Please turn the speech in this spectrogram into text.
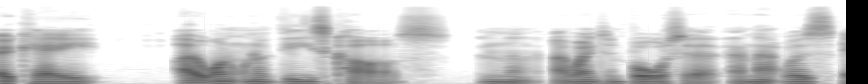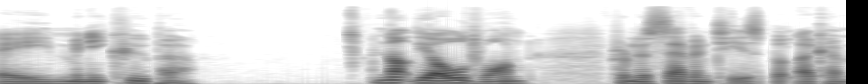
okay, I want one of these cars and I went and bought it, and that was a Mini Cooper, not the old one from the 70s, but like a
